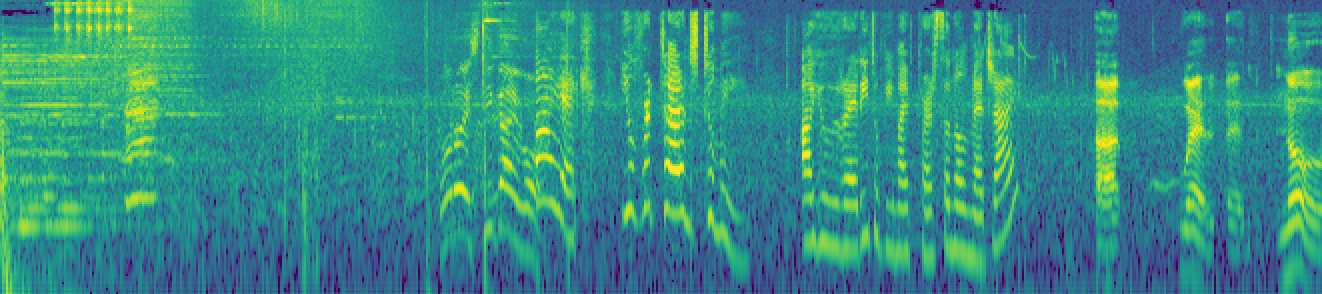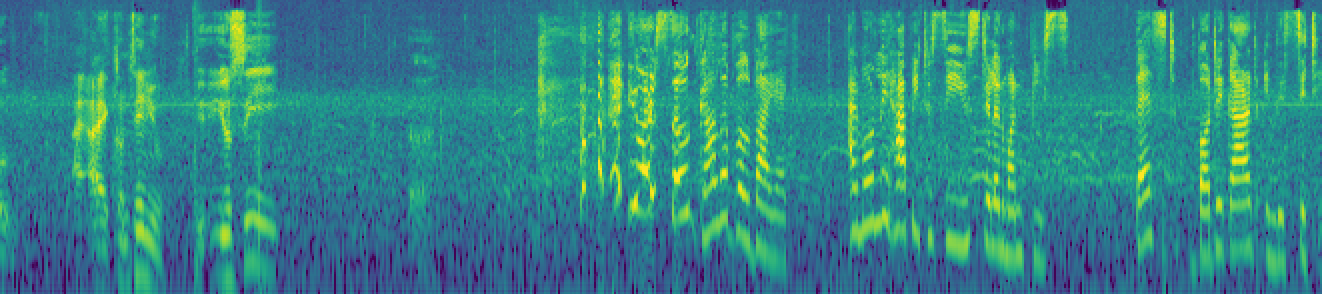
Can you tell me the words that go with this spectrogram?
Bayek, you've returned to me. Are you ready to be my personal Medjai? Uh, well, uh, no. I, I continue. You, you see, You are so gullible, Bayek. I'm only happy to see you still in one piece. Best bodyguard in the city.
